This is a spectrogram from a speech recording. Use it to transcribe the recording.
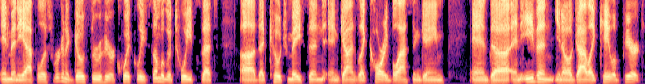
in Minneapolis. We're going to go through here quickly some of the tweets that uh, that Coach Mason and guys like Khari Blasingame and uh, and even you know a guy like Caleb Peart,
